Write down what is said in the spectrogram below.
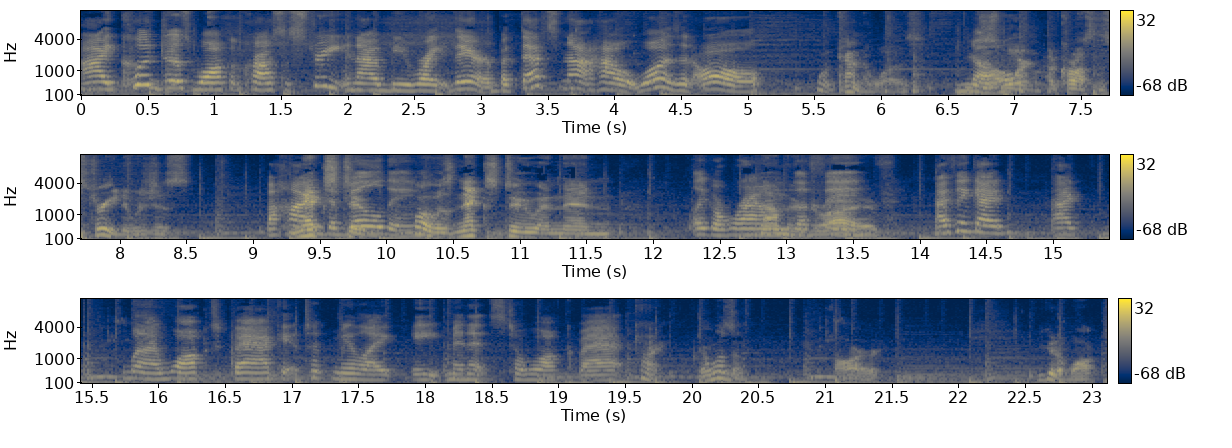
I could just walk across the street and I would be right there, but that's not how it was at all. Well, it kind of was. You No. just weren't across the street. It was just Behind the to. building, Well, it was next to, and then like around the thing. I think I, I, when I walked back, it took me like eight minutes to walk back. All right, it wasn't far. You could have walked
